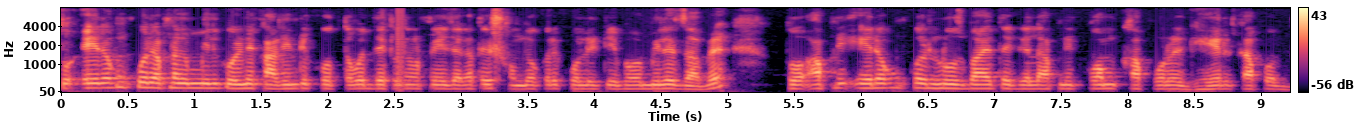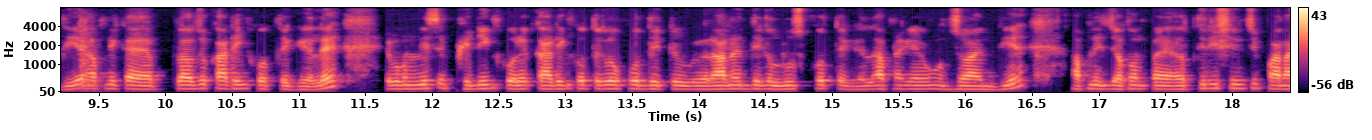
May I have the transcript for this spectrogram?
তো এরকম করে আপনাকে মিল করে নিয়ে কাটিংটি করতে হবে দেখলেন আপনি এই জায়গা থেকে সুন্দর করে কোয়ালিটি এভাবে মিলে যাবে। তো আপনি এরকম করে লুজ বাড়াইতে গেলে আপনি কম কাপড়ের ঘের কাপড় দিয়ে আপনি প্লাজো কাটিং করতে গেলে এবং নিচে ফিটিং করে কাটিং করতে গেলে উপর দিকে রানের দিকে লুজ করতে গেলে আপনাকে এরকম জয়েন্ট দিয়ে আপনি যখন তিরিশ ইঞ্চি পানা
